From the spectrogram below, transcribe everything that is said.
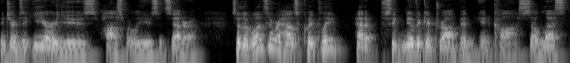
in terms of ER use, hospital use, et cetera. So the ones that were housed quickly had a significant drop in, in cost, so less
